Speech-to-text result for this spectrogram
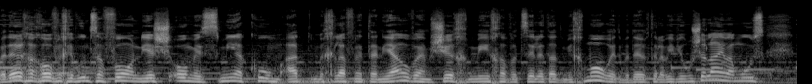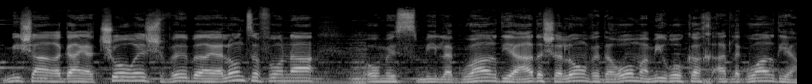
בדרך החוף לכיוון צפון יש עומס מעקום עד מחלף נתניהו והמשך מחבצלת עד מכמורת. בדרך תל אביב-ירושלים עמוס משער הגיא עד שורש ובאיילון צפונה עומס מלגוארדיה עד השלום ודרומה מרוקח עד לגוארדיה.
